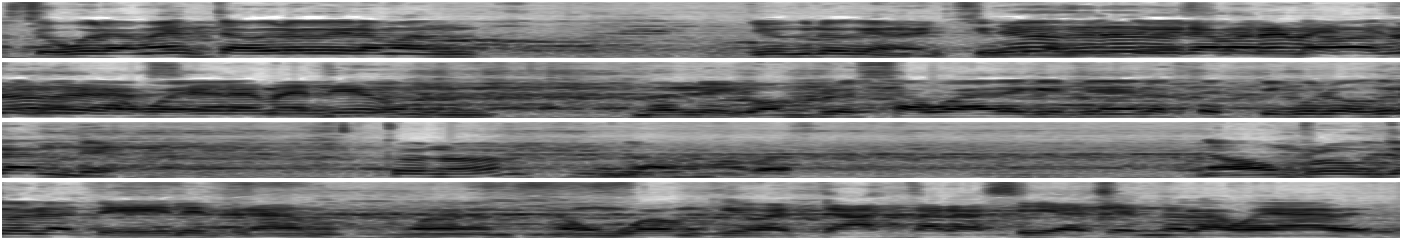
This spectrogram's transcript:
seguramente ahora hubiera mandado. Yo creo que no. Seguramente creo que hubiera mandado no, una metió. Yo no le compro esa weá de que tiene los testículos grandes. ¿Tú no? No, no pasa. No, un producto de la tele, Trump. Bueno, no un weón que va a estar así haciendo la weá, pero.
